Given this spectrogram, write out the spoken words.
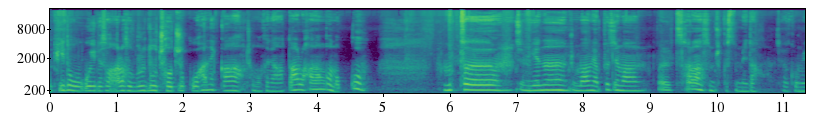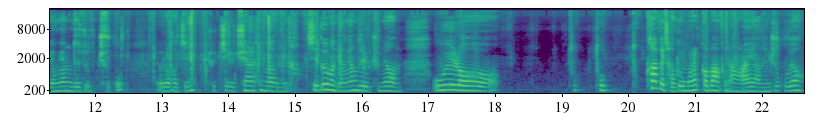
밖에 비도 오고 이래서 알아서 물도 줘주고 하니까 저는 그냥 따로 하는 건 없고 아무튼 지금 얘는 좀 마음이 아프지만 빨리 살아났으면 좋겠습니다. 제가 그럼 영양제도 주고 여러 가지 조치를 취할 생각입니다. 지금은 영양제를 주면 오히려 독, 독, 독하게 작용을 할까봐 그냥 아예 안 주고요.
